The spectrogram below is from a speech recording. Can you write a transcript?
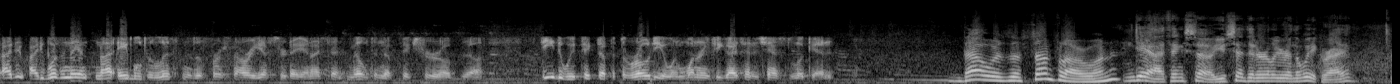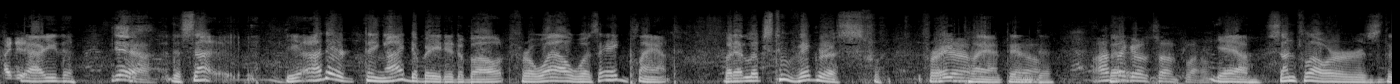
I, I, did, I wasn't a- not able to listen to the first hour yesterday, and I sent Milton a picture of the seed that we picked up at the rodeo, and wondering if you guys had a chance to look at it. That was the sunflower, wasn't it? Yeah, I think so. You sent it earlier in the week, right? I did. Yeah, either. Yeah. The sun, the other thing I debated about for a while was eggplant, but it looks too vigorous for, for Yeah, eggplant. And yeah. uh, I but- think it was sunflower. yeah, sunflower is the,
